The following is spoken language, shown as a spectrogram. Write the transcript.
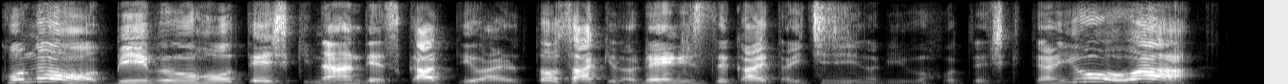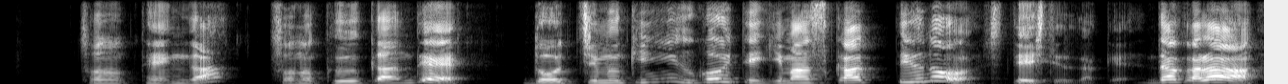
この微分方程式何ですかって言われると、さっきの連立で書いた一時の微分方程式ってのは、要は、その点が、その空間で、どっち向きに動いていきますかっていうのを指定してるだけ。だから、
